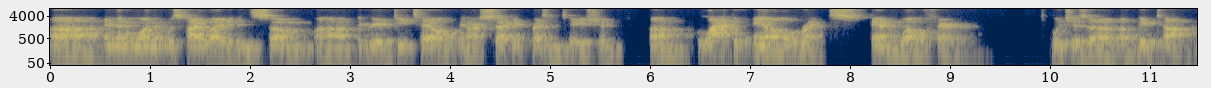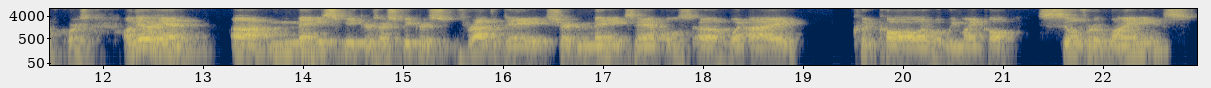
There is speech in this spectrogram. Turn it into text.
uh, and then one that was highlighted in some uh, degree of detail in our second presentation, um, lack of animal rights and welfare, which is a, a big topic, of course. On the other hand, uh, many speakers, our speakers throughout the day shared many examples of what I could call or what we might call silver linings.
